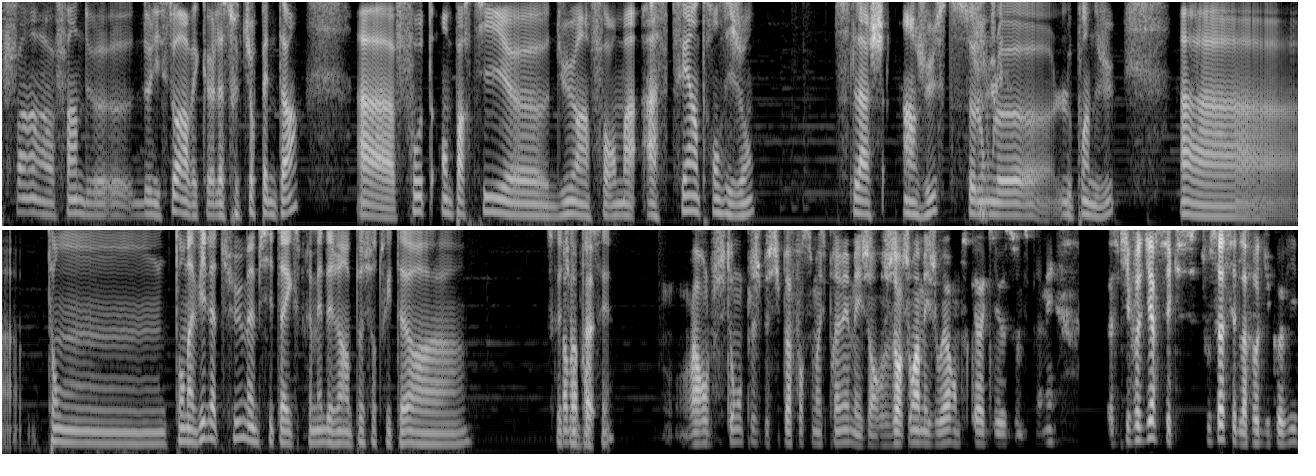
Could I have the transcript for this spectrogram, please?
fin, de l'histoire avec la structure Penta faute en partie euh, due à un format assez intransigeant, slash injuste selon le, point de vue. Euh, ton, ton avis là-dessus, même si tu as exprimé déjà un peu sur Twitter euh, ce que ah tu en bah, pensais? Alors justement, plus je me suis pas forcément exprimé, mais genre, je rejoins mes joueurs en tout cas qui se sont exprimés. Ce qu'il faut dire, c'est que tout ça, c'est de la faute du Covid.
